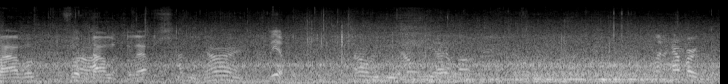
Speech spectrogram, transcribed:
For oh, the dollar collapse. I be done. Yeah. I don't really, I don't really. One hamburger.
